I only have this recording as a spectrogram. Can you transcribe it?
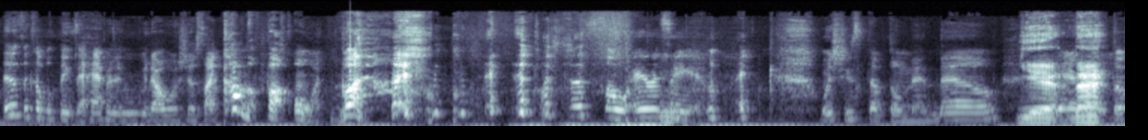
there's a couple things that happened in the movie that I was just like, come the fuck on, but it was just so irritating. Like when she stepped on that nail, Yeah, that that the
